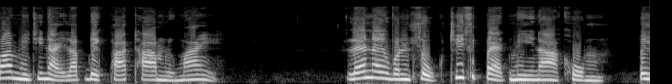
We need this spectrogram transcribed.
ว่ามีที่ไหนรับเด็กพาร์ทไทม์หรือไม่ และในวันศุกร์ที่ 18 มีนาคม ปี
